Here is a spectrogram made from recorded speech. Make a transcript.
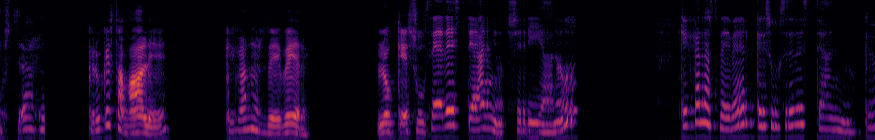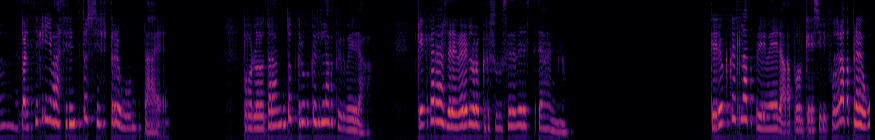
Ostras, creo que está mal, ¿eh? Qué ganas de ver lo que sucede. este año, sería, ¿no? Qué ganas de ver qué sucede este año. Qué ganas- Me parece que lleva 106 preguntas, ¿eh? Por lo tanto, creo que es la primera. Qué ganas de ver lo que sucede este año. Creo que es la primera, porque si fuera pregunta...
